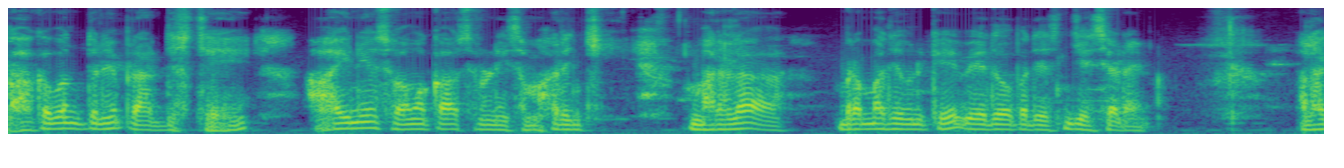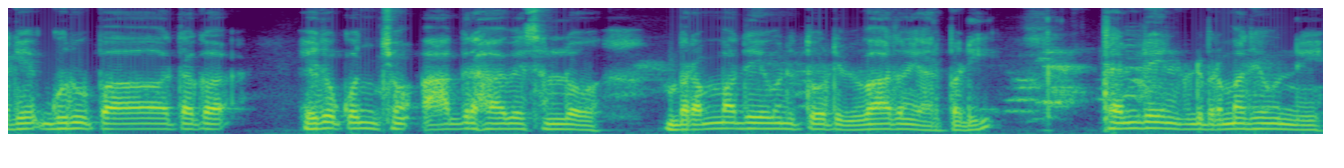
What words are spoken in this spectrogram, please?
భగవంతునే ప్రార్థిస్తే ఆయనే సోమకాసురుని సంహరించి మరలా బ్రహ్మదేవునికే వేదోపదేశం చేశాడు ఆయన. అలాగే గురుపాతక ఏదో కొంచెం ఆగ్రహావేశంలో బ్రహ్మదేవునితోటి వివాదం ఏర్పడి తండ్రి అయినటువంటి బ్రహ్మదేవుని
